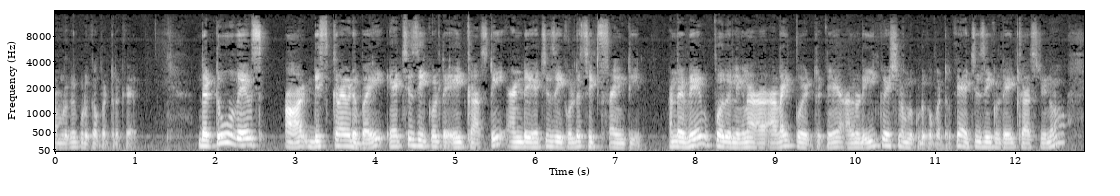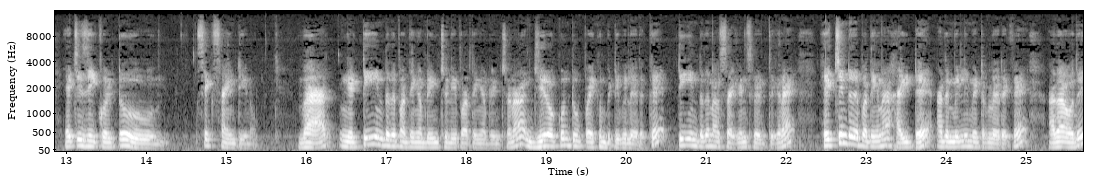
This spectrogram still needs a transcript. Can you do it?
நம்மளுக்கு கொடுக்கப்பட்டிருக்கு The two waves are described by h is equal to 8 cos t and h is equal to 690. அந்த வேவ் போகுது இல்லைங்களா? அ- அலை போயிட்டுருக்கு இல்லையா? அதோட ஈக்குவேஷன் நம்மளுக்கு கொடுக்கப்பட்டிருக்கு. H is equal to eight காஸ்டினோ h is equal to six சைன்டினோ வேர் இங்கே டீன்றது பார்த்தீங்க அப்படின்னு சொல்லி பார்த்தீங்க அப்படின்னு சொன்னால் ஜீரோக்கும் டூ பைக்கும் பிடிவில் இருக்கு. டீன்றது நான் செகண்ட்ஸில் எடுத்துக்கிறேன். ஹெச்ன்றது பார்த்தீங்கன்னா ஹைட்டு அது மில்லிமீட்டரில் இருக்கு. அதாவது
